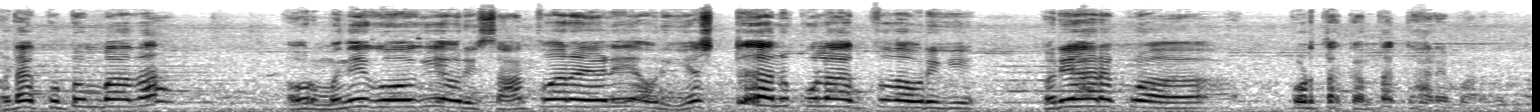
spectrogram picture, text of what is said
ಬಡ ಕುಟುಂಬ ಅದ, ಅವ್ರ ಮನೆಗೆ ಹೋಗಿ ಅವ್ರಿಗೆ ಸಾಂತ್ವನ ಹೇಳಿ ಅವ್ರಿಗೆ ಎಷ್ಟು ಅನುಕೂಲ ಆಗ್ತದೆ ಅವರಿಗೆ ಪರಿಹಾರ ಕೊಡ್ತಕ್ಕಂಥ ಕಾರ್ಯ ಮಾಡಬೇಕು.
